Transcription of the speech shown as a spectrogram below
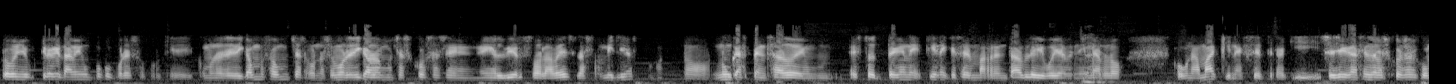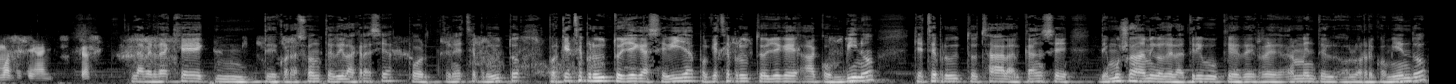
pero yo creo que también un poco por eso, porque como nos dedicamos a muchas, o nos hemos dedicado a muchas cosas en, en el Bierzo a la vez, las familias, pues, no, nunca has pensado en esto tiene, tiene que ser más rentable y voy a venderlo una máquina, etcétera. Aquí se siguen haciendo las cosas como hace 100 años, casi. La verdad es que mm, de corazón te doy las gracias por tener este producto, porque este producto llegue a Sevilla, porque este producto llegue a Convino, que este producto está al alcance de muchos amigos de la tribu que realmente os lo recomiendo.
